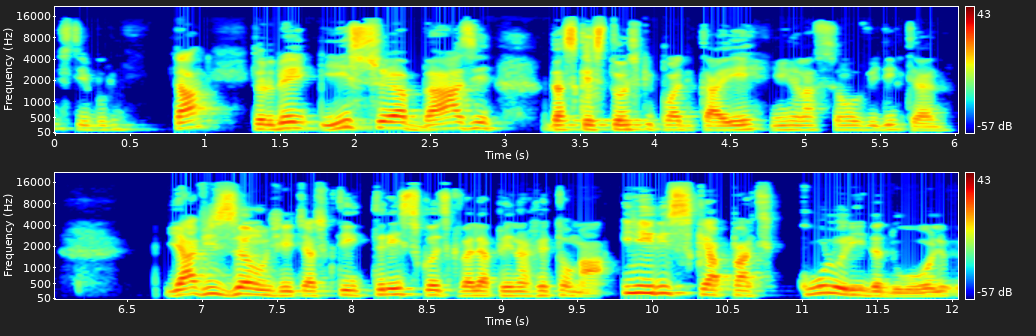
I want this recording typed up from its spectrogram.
vestíbulo. Tá? Tudo bem? Isso é a base das questões que pode cair em relação ao ouvido interno. E a visão, gente, acho que tem três coisas que vale a pena retomar. Íris, que é a parte colorida do olho,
